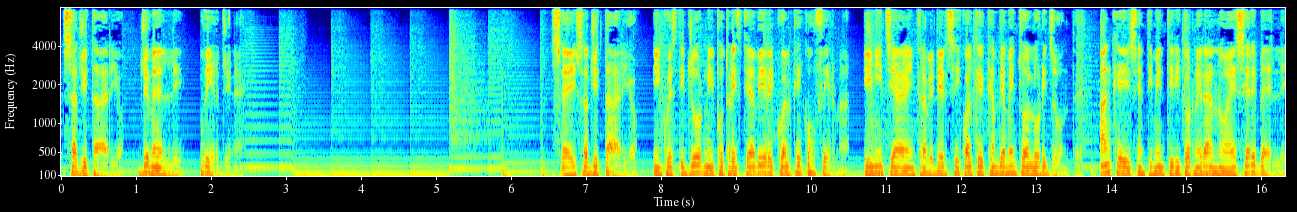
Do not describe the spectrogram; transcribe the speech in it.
Sagittario, Gemelli, Vergine. 6 Sagittario, in questi giorni potreste avere qualche conferma, inizia a intravedersi qualche cambiamento all'orizzonte, anche i sentimenti ritorneranno a essere belli,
